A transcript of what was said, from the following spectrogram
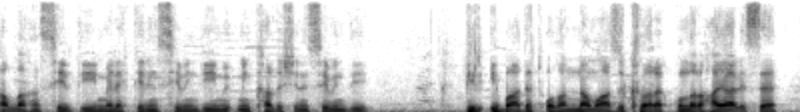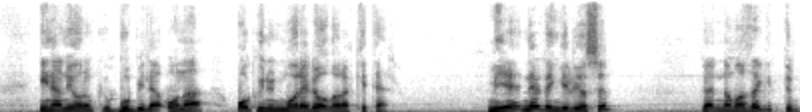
Allah'ın sevdiği, meleklerin sevindiği, mümin kardeşlerin sevindiği bir ibadet olan namazı kılarak bunları hayal etse inanıyorum ki bu bile ona o günün morali olarak yeter. Niye? Nereden geliyorsun? Ben namaza gittim.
